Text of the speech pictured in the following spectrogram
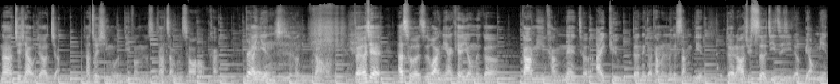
那接下来我就要讲它最吸引我的地方，就是它长得超好看，它对，颜值很高，对，而且它除了之外，你还可以用那个 Garmin Connect IQ 的那个他们的那个商店，对，然后去设计自己的表面，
